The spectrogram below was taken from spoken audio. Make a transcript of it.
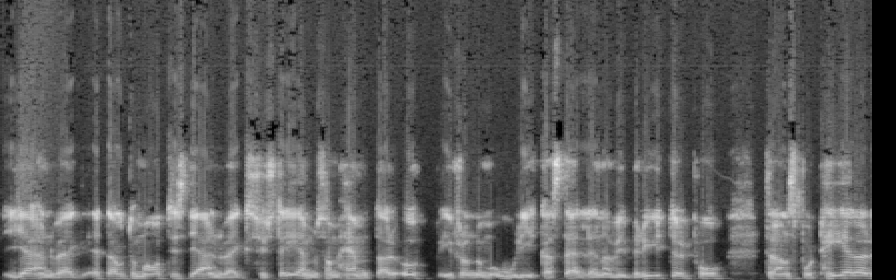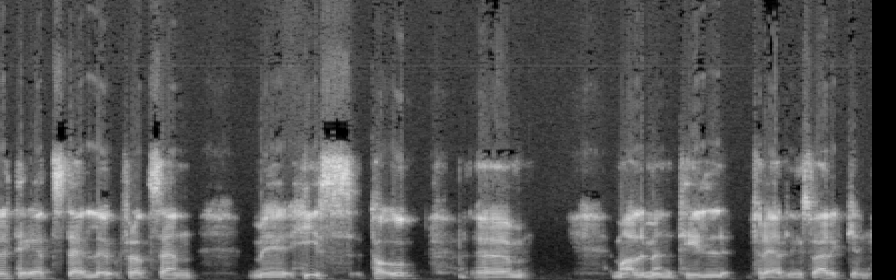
järnväg, ett automatiskt järnvägssystem som hämtar upp ifrån de olika ställena vi bryter på, transporterar det till ett ställe för att sen med hiss ta upp eh, malmen till förädlingsverken.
